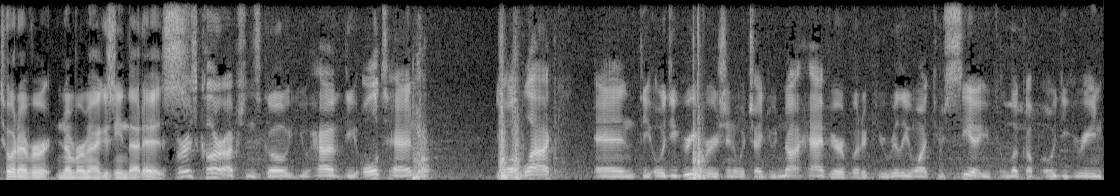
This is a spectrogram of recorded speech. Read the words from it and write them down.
to whatever number magazine that is. As far as color options go, you have the old tan, the all black, and the OD green version, which I do not have here, but if you really want to see it, you can look up OD green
